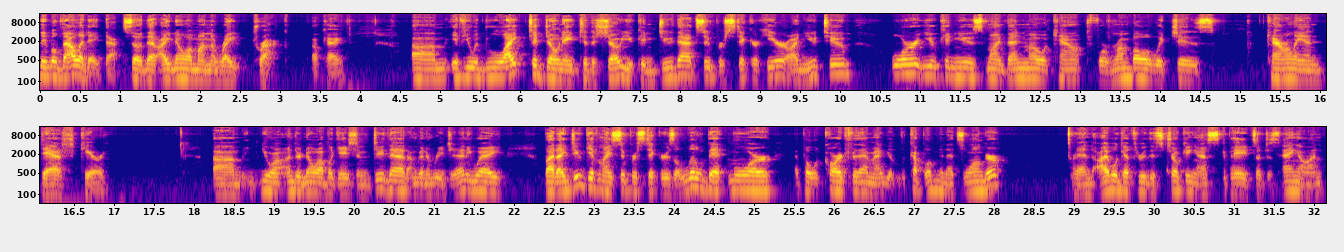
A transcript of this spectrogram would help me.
they will validate that so that I know I'm on the right track. Okay. Um, if you would like to donate to the show, you can do that. Super sticker here on YouTube, or you can use my Venmo account for Rumble, which is Carolan Dash Carey. Um, you are under no obligation to do that. I'm going to read you anyway, but I do give my super stickers a little bit more. I pull a card for them. I get a couple of minutes longer, and I will get through this choking escapade. So just hang on.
